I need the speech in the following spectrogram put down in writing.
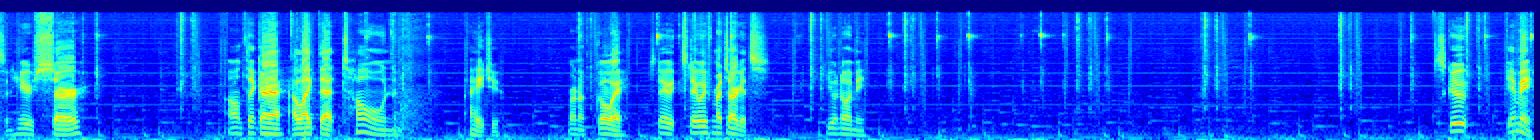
Listen here, sir. I don't think I I like that tone. I hate you. Bruno, go away. Stay stay away from my targets. You annoy me. Scoot, gimme.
